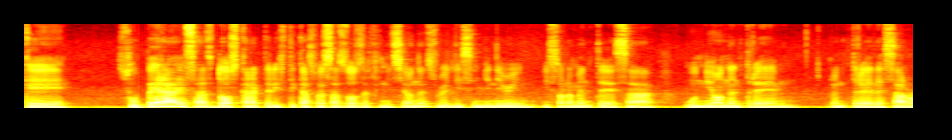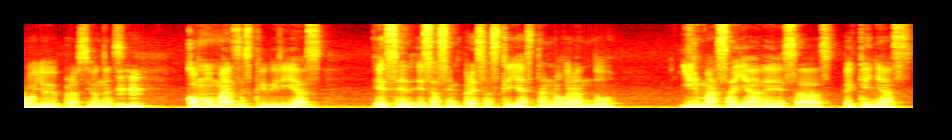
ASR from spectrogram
que supera esas dos características o esas dos definiciones, release engineering y solamente esa unión entre, entre desarrollo y operaciones. ¿Cómo más describirías ese, esas empresas que ya están logrando ir más allá de esas pequeñas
